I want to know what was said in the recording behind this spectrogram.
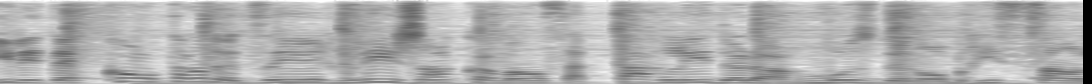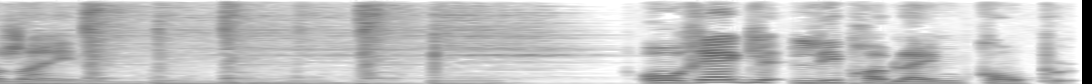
Il était content de dire les gens commencent à parler de leur mousse de nombril sans gêne. On règle les problèmes qu'on peut.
